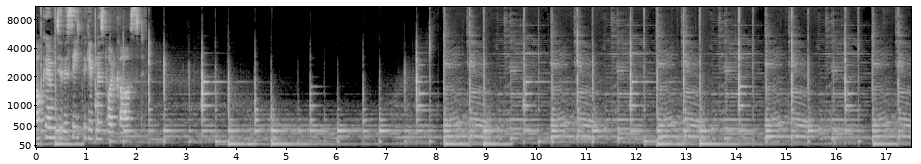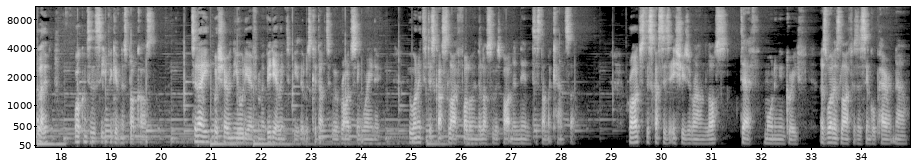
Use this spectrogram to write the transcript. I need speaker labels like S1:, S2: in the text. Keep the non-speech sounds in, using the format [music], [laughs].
S1: Welcome to the Sikh Forgiveness podcast.
S2: Hello, welcome to the Sikh Forgiveness podcast. Today we're showing the audio from a video interview that was conducted with Raj Singh Rainu, who wanted to discuss life following the loss of his partner Nim to stomach cancer. Raj discusses issues around loss, death, mourning, and grief, as well as life as a single parent now.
